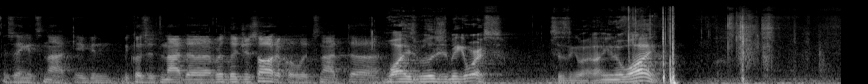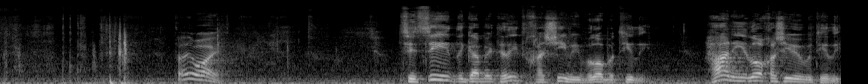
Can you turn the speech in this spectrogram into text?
They're saying it's not even because it's not a religious article. It's not. Uh, Why is religion make it worse? Says the Gemara. You know why? Tell you why. Tzitzit legabe talit chashivi v'lo batili. Hani lo chashivi batili.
